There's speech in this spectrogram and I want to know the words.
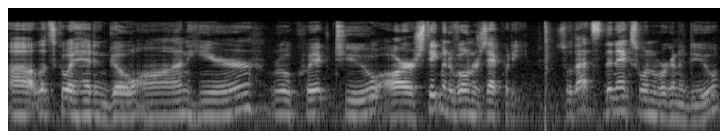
uh, let's go ahead and go on here real quick to our statement of owner's equity. So that's the next one we're going to do.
